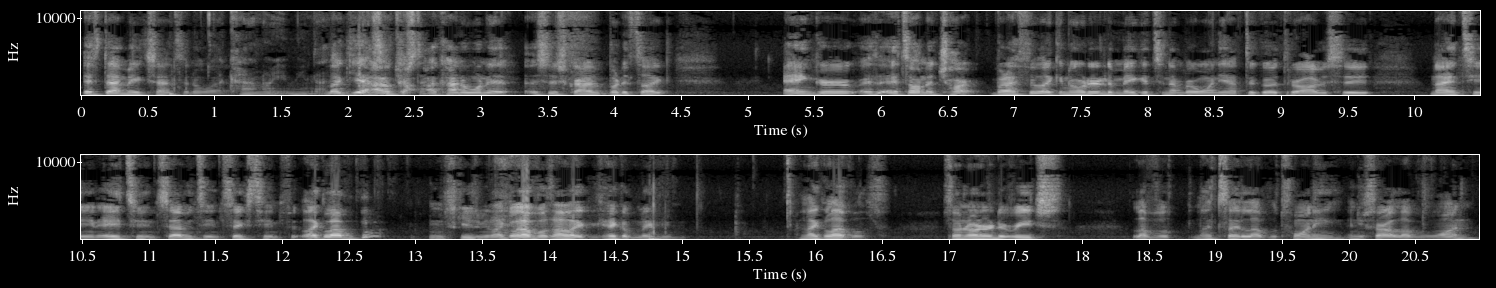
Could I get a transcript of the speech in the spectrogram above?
If that makes sense in a way I kind of know what you mean. That, like yeah I. I kind of want to describe it but it's like anger it's on a chart but i feel like in order to make it to number one you have to go through obviously 19 18 17 16 like level excuse me like levels i like hiccup maybe like levels so in order to reach level let's say level 20 and you start at level 1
